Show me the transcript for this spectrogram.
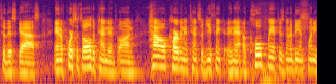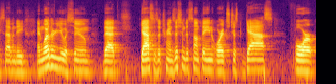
to this gas. And of course, it's all dependent on how carbon intensive you think a coal plant is going to be in 2070, and whether you assume that gas is a transition to something or it's just gas for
